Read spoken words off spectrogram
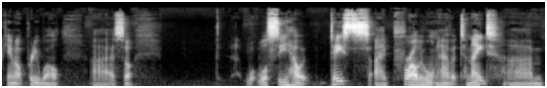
came out pretty well. Uh, so we'll see how it tastes. I probably won't have it tonight. Um,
